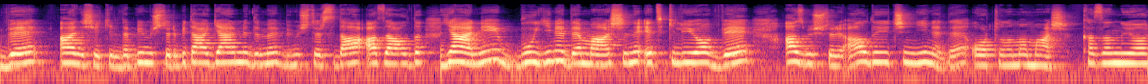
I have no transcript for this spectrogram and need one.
ve aynı şekilde bir müşteri bir daha gelmedi mi bir müşterisi daha azaldı. Yani bu yine de maaşını etkiliyor ve az müşteri aldığı için yine de ortalama maaş kazanıyor.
